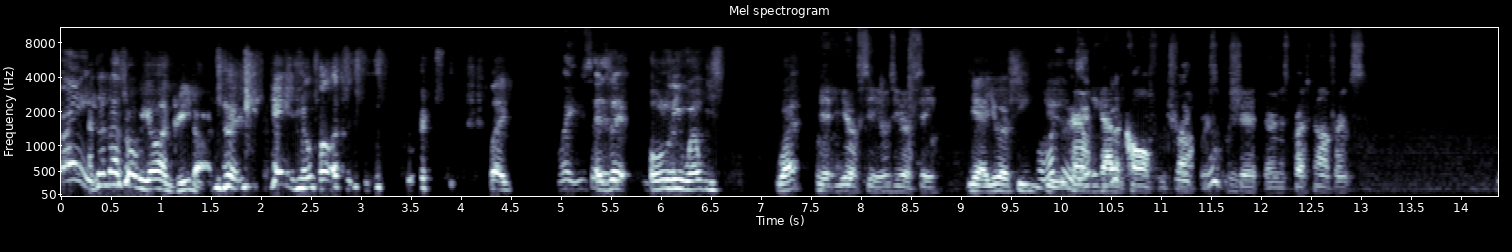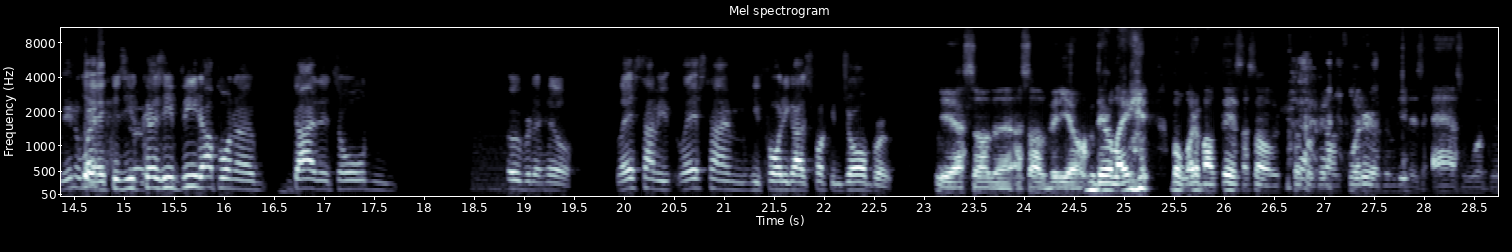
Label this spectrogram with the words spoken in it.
Right. I thought that's what we all agreed on. Like, hey, no politics in sports. Like, wait, you said is it only when we what? Yeah, UFC. It was UFC. Yeah, UFC. Well, what's Apparently got a call from Trump or some Like, shit during his press conference. Yeah, because he because he beat up on a guy that's old and over the hill. Last time he last time he fought, he got his fucking jaw broke. Yeah, I saw the I saw the video. They were like, but what about this? I saw a clip of it on Twitter of him getting his ass whooped. It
